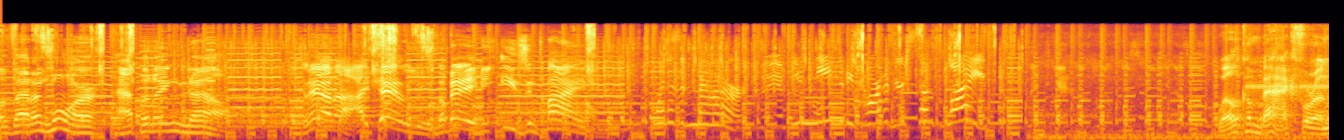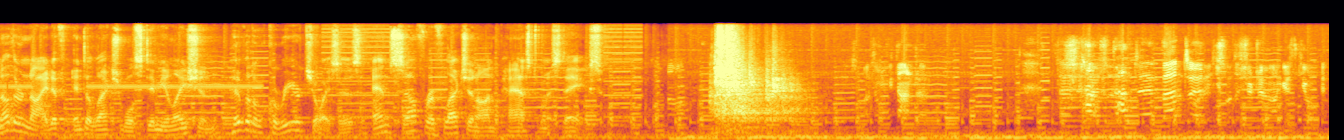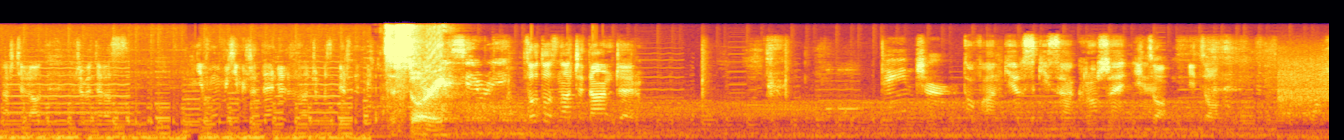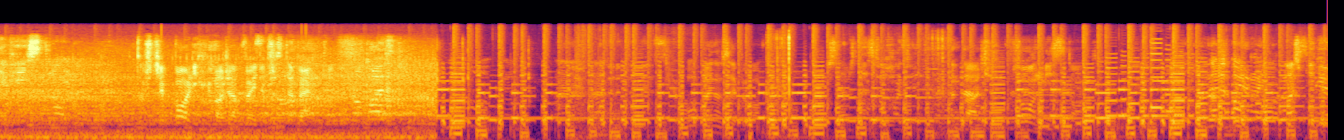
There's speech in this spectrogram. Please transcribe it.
of that and more happening now. Clara, I tell you, the baby isn't mine. What does it matter? You need to be part of your son's life. Welcome back for another night of intellectual stimulation, pivotal career choices, and self-reflection on past mistakes. 15 lat, żeby teraz nie wmówić mi, że danger to znaczy bezpieczny It's a story. Siri. Co to znaczy danger? Danger. To w angielski zagrożenie. I co? I co? Nie w jej stronę. Toż cię boli chyba, że ja wejdę przez te węty. No to jest... Dać. Won mi stąd. Masz pieniądze. Otwieraj,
